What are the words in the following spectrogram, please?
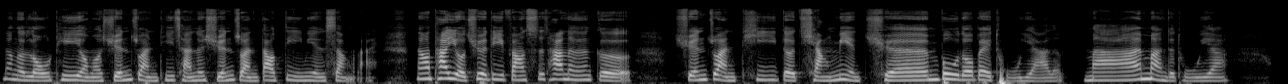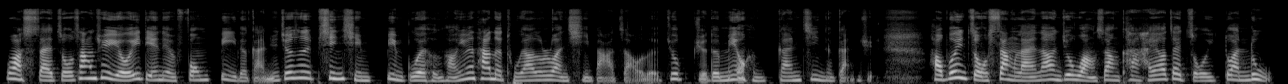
那个楼梯，有没有旋转梯才能旋转到地面上来？然后它有趣的地方是它的那个旋转梯的墙面全部都被涂鸦了，满满的涂鸦。哇塞，走上去有一点点封闭的感觉，就是心情并不会很好，因为它的涂鸦都乱七八糟的，就觉得没有很干净的感觉。好不容易走上来，然后你就往上看，还要再走一段路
